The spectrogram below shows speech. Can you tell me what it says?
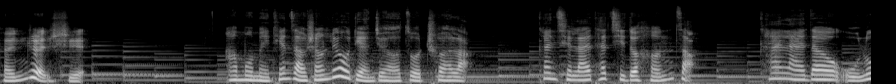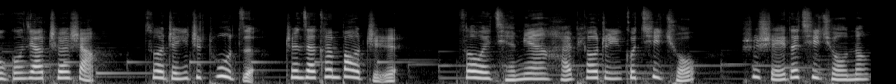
很准时。”阿莫每天早上六点就要坐车了，看起来他起得很早。开来的五路公交车上坐着一只兔子，正在看报纸。座位前面还飘着一个气球，是谁的气球呢？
